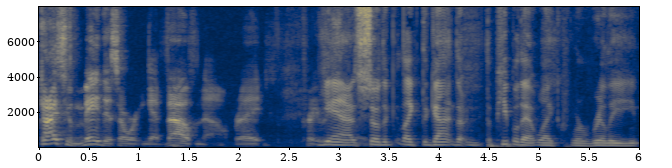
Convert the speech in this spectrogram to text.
guys who made this are working at Valve now, right? pretty. Yeah, recently. so the like the guy the, the people that like were really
